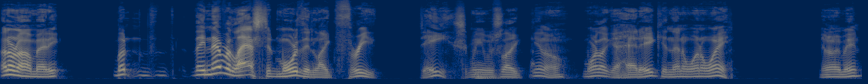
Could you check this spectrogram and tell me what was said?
I don't know how many, but they never lasted more than like three days. I mean, it was like you know more like a headache, and then it went away. You know what I mean?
